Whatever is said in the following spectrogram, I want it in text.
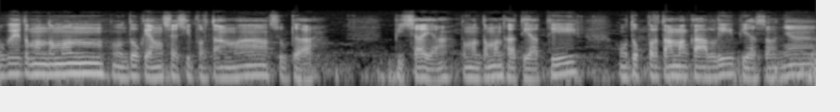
Oke teman-teman untuk yang sesi pertama sudah bisa ya teman-teman hati-hati untuk pertama kali biasanya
